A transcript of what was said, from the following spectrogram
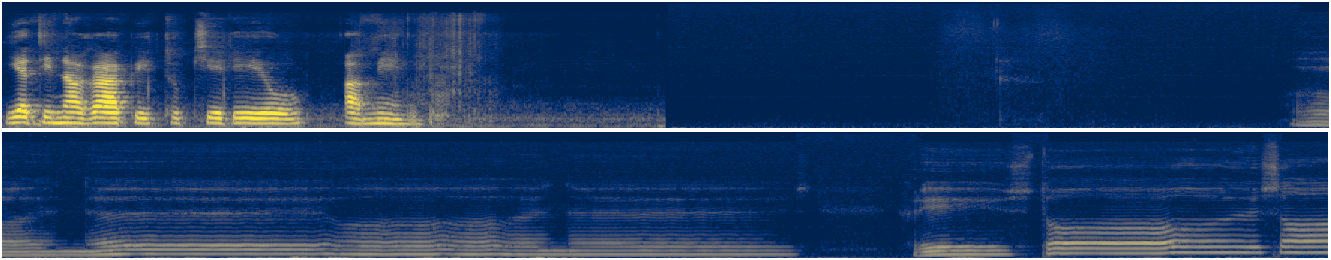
για την αγάπη του Κυρίου. Αμήν. Ζωή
